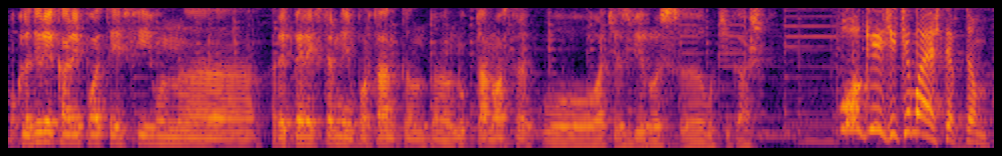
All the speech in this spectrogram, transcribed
o clădire care poate fi un uh, reper extrem de important în uh, lupta noastră cu acest virus uh, ucigaș. Ok, și ce mai așteptăm?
